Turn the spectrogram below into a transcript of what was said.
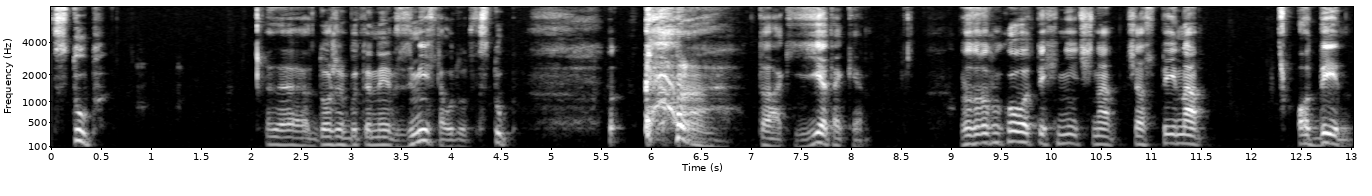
Вступ. Е, Должен бути не в зміст, а отут вступ. Так, є таке. Розрахунково-технічна частина 1.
